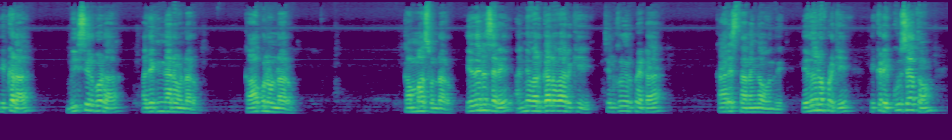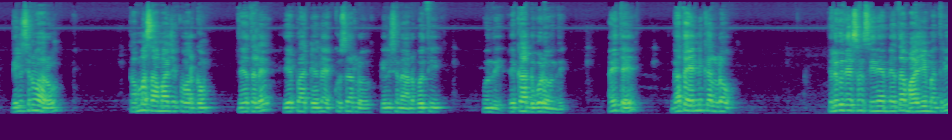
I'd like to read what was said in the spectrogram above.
ఇక్కడ బీసీలు కూడా అధికంగానే ఉన్నారు. కాపులు ఉన్నారు. కమ్మాస్ ఉన్నారు. ఏదైనా సరే అన్ని వర్గాల వారికి చిలుకూరుపేట కార్యస్థానంగా ఉంది. ఏదైనప్పటికీ ఇక్కడ ఎక్కువ శాతం గెలిచిన వారు కమ్మ సామాజిక వర్గం నేతలే. ఏ పార్టీ అయినా ఎక్కువసార్లు గెలిచిన అనుభూతి ఉంది. రికార్డు కూడా ఉంది. అయితే గత ఎన్నికల్లో తెలుగుదేశం సీనియర్ నేత మాజీ మంత్రి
